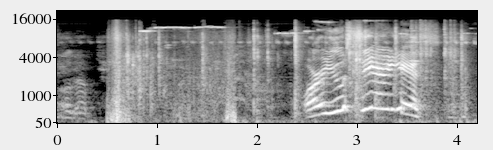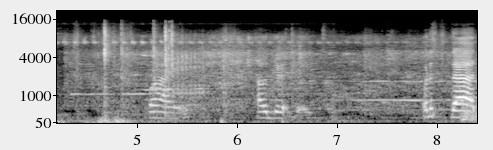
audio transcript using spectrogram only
Hold up. Are you serious? Why? How dare they? What is that?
